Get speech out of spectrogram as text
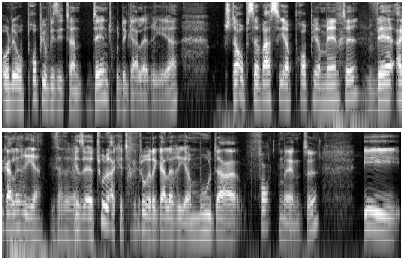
onde o próprio visitante dentro da galeria está a observar se é propriamente ver a galeria. Exatamente. Quer dizer, toda a arquitetura da galeria muda fortemente e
